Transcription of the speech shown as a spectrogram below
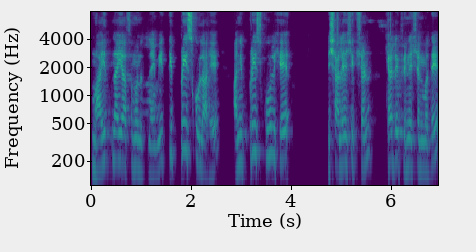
माहीत नाही असं म्हणत नाही मी. ती प्री स्कूल आहे आणि प्री स्कूल हे शालेय शिक्षण ह्या डेफिनेशनमध्ये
